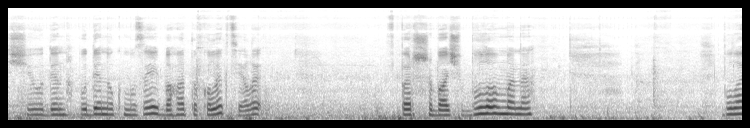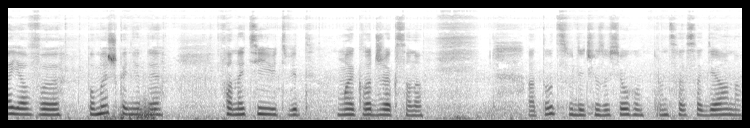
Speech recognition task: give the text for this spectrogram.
ще один будинок, музей, багато колекцій, але вперше бачу. Було в мене. Була я в помешканні, де фанатіють від Майкла Джексона. А тут, судячи з усього, принцеса Діана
